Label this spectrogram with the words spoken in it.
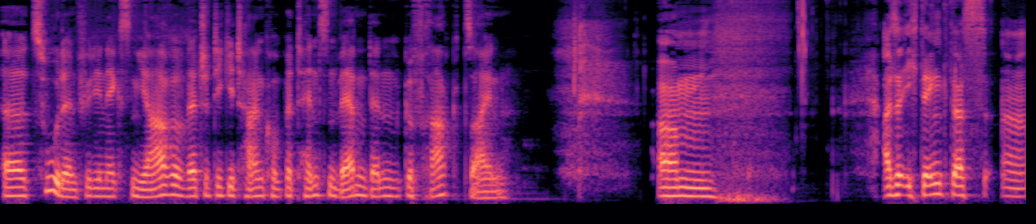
äh, zu denn für die nächsten Jahre? Welche digitalen Kompetenzen werden denn gefragt sein? Ähm, also ich denke, dass, äh,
